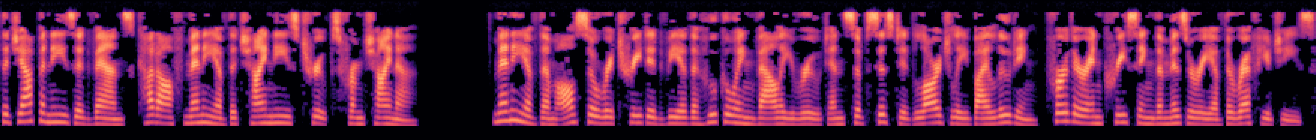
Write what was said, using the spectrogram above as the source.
The Japanese advance cut off many of the Chinese troops from China. Many of them also retreated via the Hukawng Valley route and subsisted largely by looting, further increasing the misery of the refugees.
